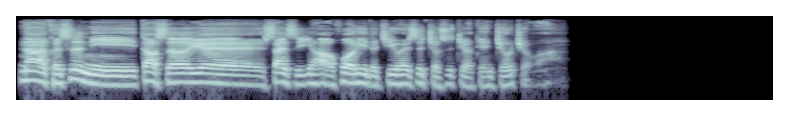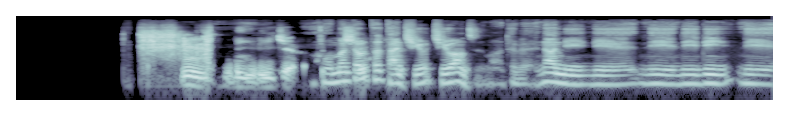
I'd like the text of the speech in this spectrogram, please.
那可是你到十二月三十一号获利的机会是九十九点九九啊。嗯，理理解了。我们都都谈期期望值嘛，对不对？那你你你你你你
